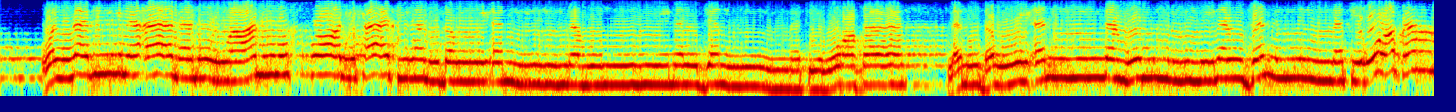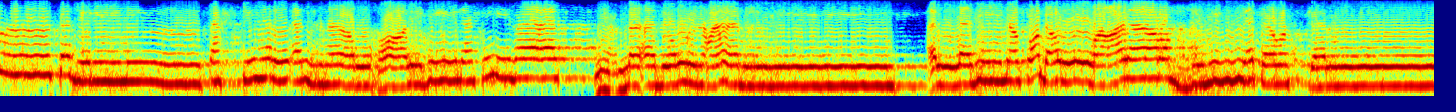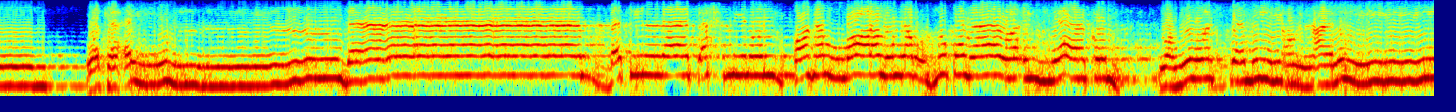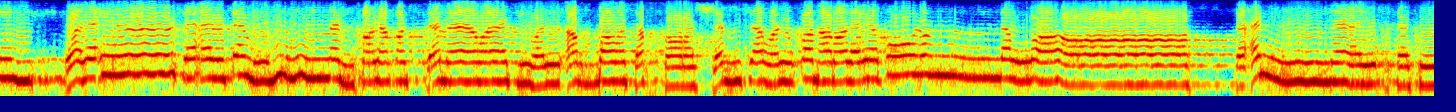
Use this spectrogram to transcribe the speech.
والذين آمنوا وعملوا الصالحات لنبوئنهم من الجنة غرفا لنبوئنهم من الجنة غرفا تجري من تحتها الأنهار خالدين فيها نعم أجر العاملين. الذين صبروا وعلى ربهم يتوكلون. وكأي من دابة لا تحمل رزقها الله يرزقها وإياكم. وهو السميع العليم. ولئن سألتهم من خلق السماوات والأرض وسخر الشمس والقمر ليقولن الله فأنا يؤفكون.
